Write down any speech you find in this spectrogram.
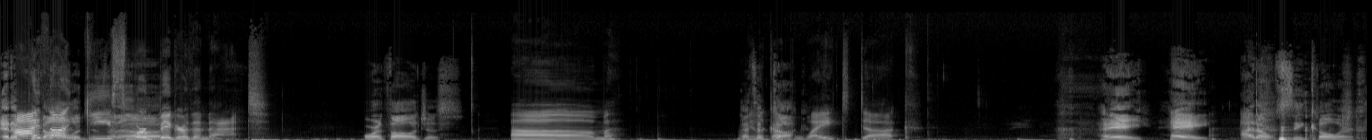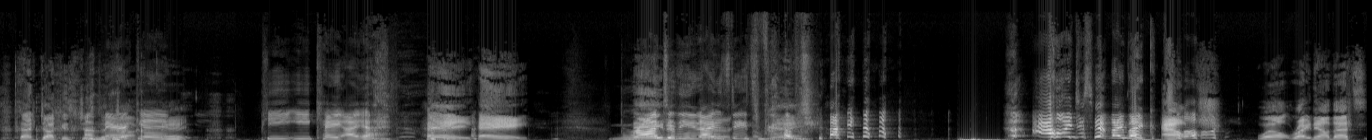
An I thought geese uh, were bigger than that. Ornithologist. Um, That's a duck. white duck. Hey, hey, I don't see color. That duck is just a duck, American okay? P E K I N. Hey, hey. Brought Native to the United American, States okay? from China. Ow! I just hit my microphone. Ouch. Well, right now that's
